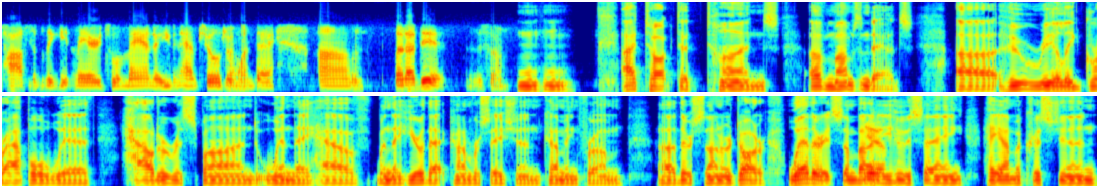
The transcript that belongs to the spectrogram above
possibly get married to a man or even have children one day. Um, but I did. So. Mm-hmm. I talk to tons of moms and dads uh, who really grapple with how to respond when they have when they hear that conversation coming from uh, their son or daughter whether it's somebody yeah. who is saying hey i'm a christian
